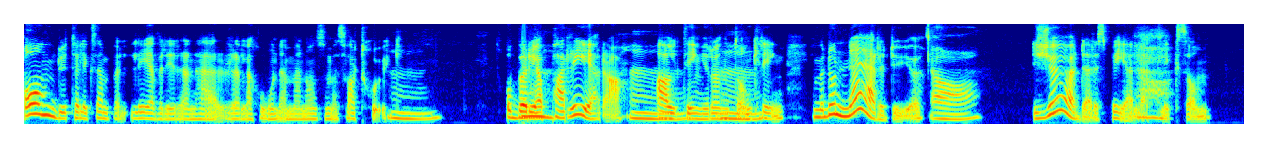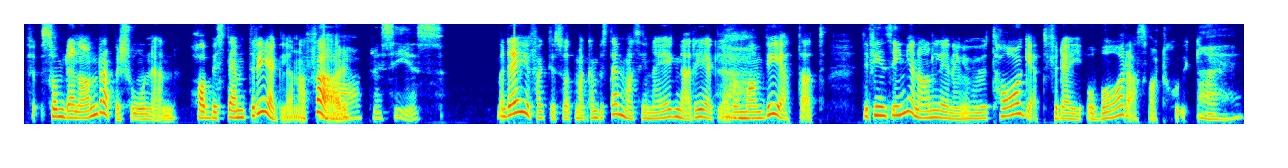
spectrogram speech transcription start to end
Om du till exempel lever i den här relationen med någon som är svartsjuk Mm. och börjar Mm. parera Mm. allting runt Mm. omkring, men då när du ju. Ja. Gör det spelet Ja. liksom. Som den andra personen har bestämt reglerna för. Ja, precis. Men det är ju faktiskt så att man kan bestämma sina egna regler Ja. och man vet att det finns ingen anledning överhuvudtaget för dig att vara svartsjuk. Nej.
